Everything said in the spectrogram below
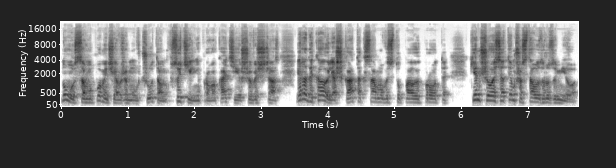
ну самопоміч я вже мовчу там в суцільні провокації, що весь час. І радикали Ляшка так само виступали проти. Кінчилося тим, що стало зрозуміло:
